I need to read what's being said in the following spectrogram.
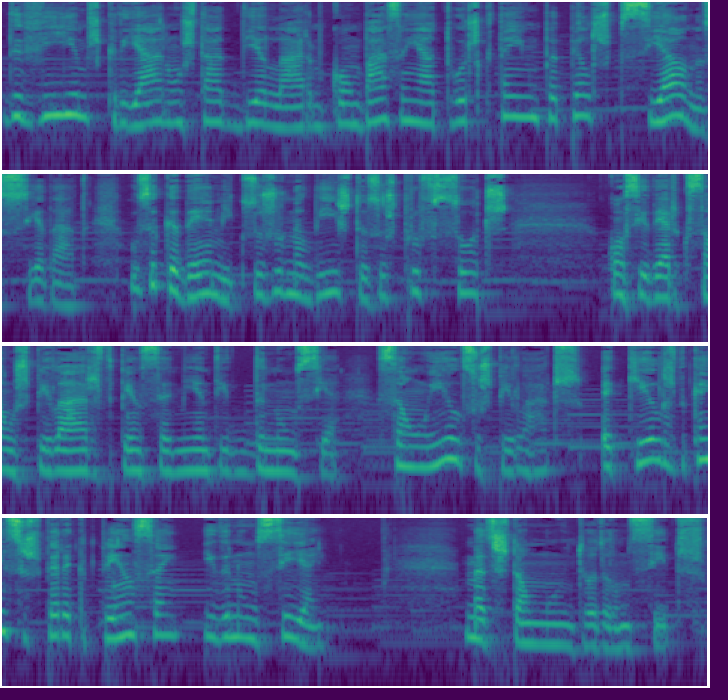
Devíamos criar um estado de alarme com base em atores que têm um papel especial na sociedade: os académicos, os jornalistas, os professores. Considero que são os pilares de pensamento e de denúncia. São eles os pilares, aqueles de quem se espera que pensem e denunciem. Mas estão muito adormecidos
